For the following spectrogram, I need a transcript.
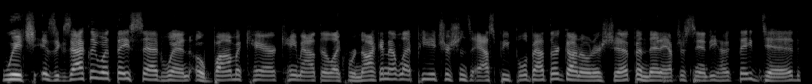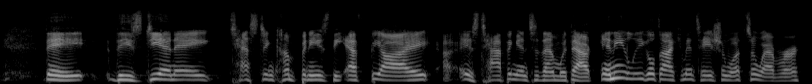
which is exactly what they said when Obamacare came out. They're like, we're not going to let pediatricians ask people about their gun ownership, and then after Sandy Hook, they did. They these DNA testing companies, the FBI uh, is tapping into them without any legal documentation whatsoever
